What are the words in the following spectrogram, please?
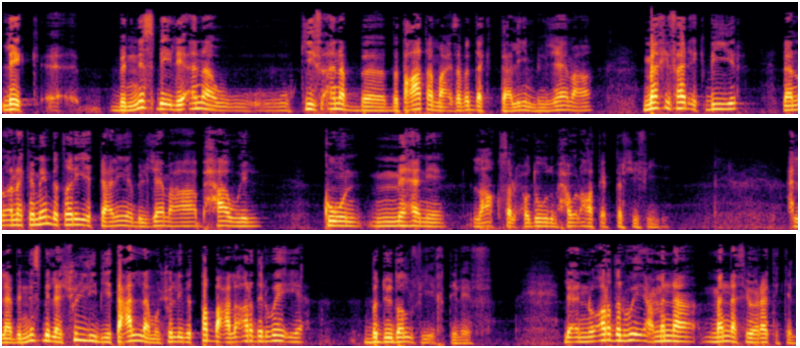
ليك آه، بالنسبة لي أنا وكيف أنا بتعاطى مع إذا بدك التعليم بالجامعة ما في فرق كبير لأنه أنا كمان بطريقة تعليمي بالجامعة بحاول كون مهني لأقصى الحدود وبحاول أعطي أكثر شيء فيي هلأ بالنسبة لشو اللي بيتعلم وشو اللي بيطبق على أرض الواقع بده يضل في اختلاف. لأنه أرض الواقع منا منا theoretical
